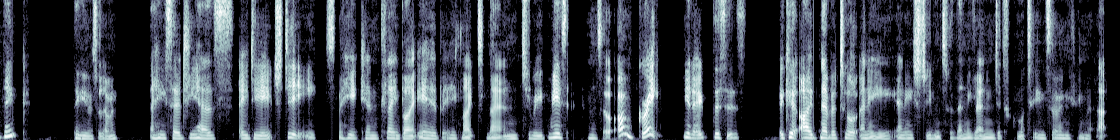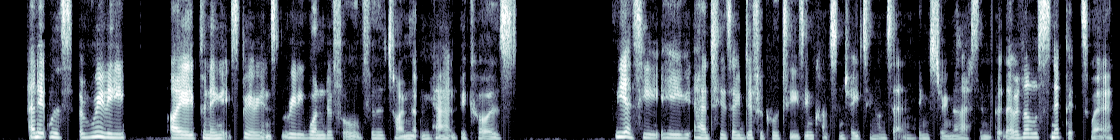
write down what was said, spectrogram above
I think. I think he was 11. And he said he has ADHD, so he can play by ear, but he'd like to learn to read music. And so, oh, great. You know, this is, because I'd never taught any any students with any learning difficulties or anything like that. And it was a really eye opening experience, really wonderful for the time that we had because yes, he, he had his own difficulties in concentrating on certain things during the lesson, but there were little snippets where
